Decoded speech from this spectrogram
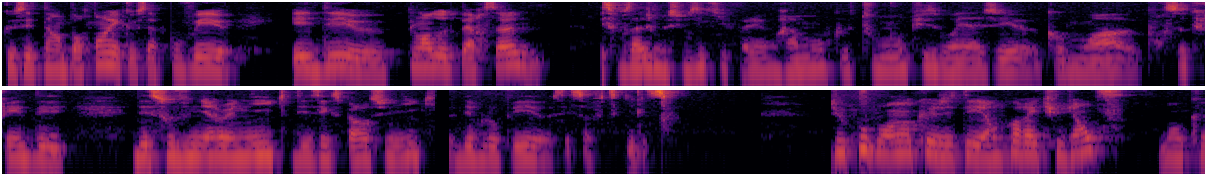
que c'était important et que ça pouvait aider euh, plein d'autres personnes. Et c'est pour ça que je me suis dit qu'il fallait vraiment que tout le monde puisse voyager euh, comme moi pour se créer des, des, souvenirs uniques, des expériences uniques, développer ces soft skills. Du coup, pendant que j'étais encore étudiante, donc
